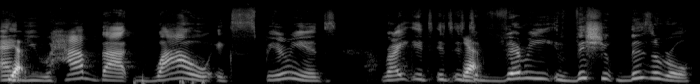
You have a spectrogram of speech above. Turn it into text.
and yes. you have that wow experience right it's it's, it's yes. a very visual visceral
